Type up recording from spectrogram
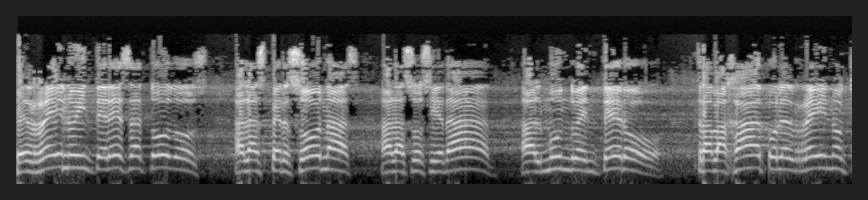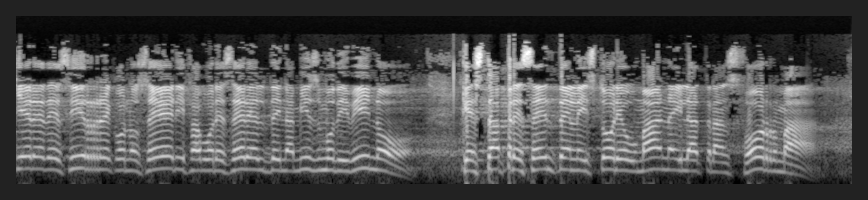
El reino interesa a todos, a las personas, a la sociedad, al mundo entero. Trabajar por el reino quiere decir reconocer y favorecer el dinamismo divino que está presente en la historia humana y la transforma.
